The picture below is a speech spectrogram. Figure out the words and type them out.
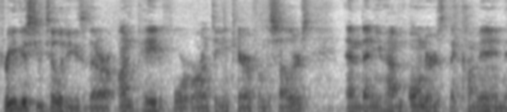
previous utilities that are unpaid for or untaken care of from the sellers and then you have owners that come in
